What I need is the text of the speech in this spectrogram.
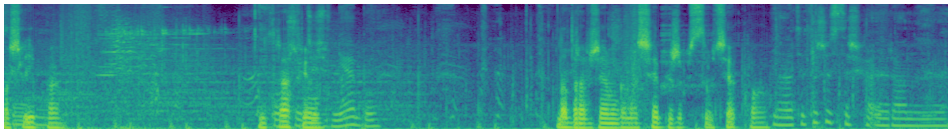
Masz serio. Nie Boże, trafił. gdzieś w niebo. Dobra, wziąłem go na siebie, żeby sobie uciekło. No ale ty też jesteś ha- ranny.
